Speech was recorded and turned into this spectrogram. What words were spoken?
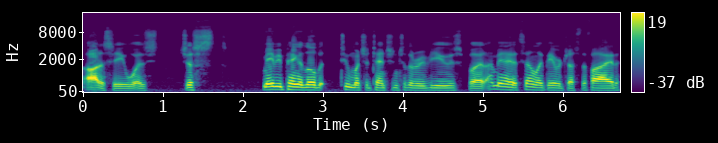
Odyssey was just maybe paying a little bit too much attention to the reviews, but I mean, it sounded like they were justified.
